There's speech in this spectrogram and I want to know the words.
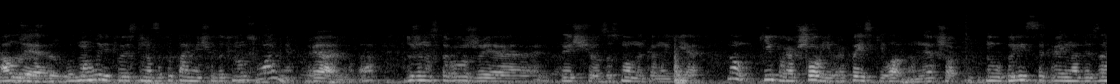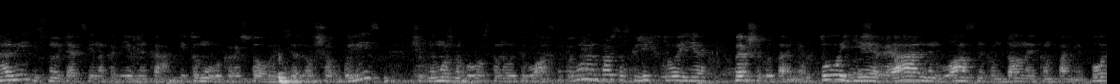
Але ви могли відповісти на запитання щодо фінансування реально, так? Дуже насторожує те, що засновниками є ну, Кіпр, офшор, європейський, ладно, не офшор. Ну, Беліз це країна, де взагалі існують акції на пред'явника, і тому використовується офшор Беліз, щоб не можна було встановити власника. Ви просто скажіть, хто є перше питання, хто є реальним власником даної компанії. Бо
